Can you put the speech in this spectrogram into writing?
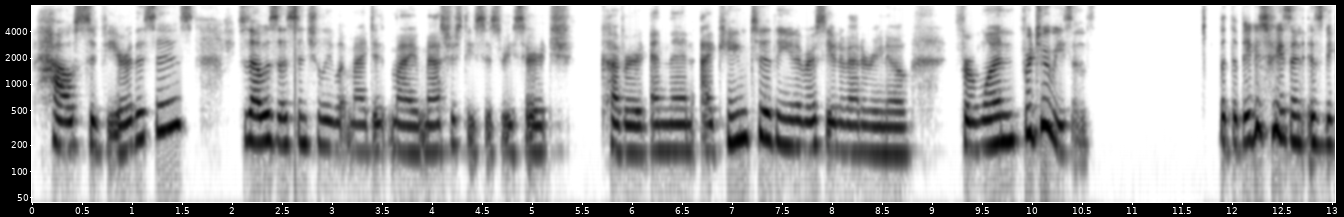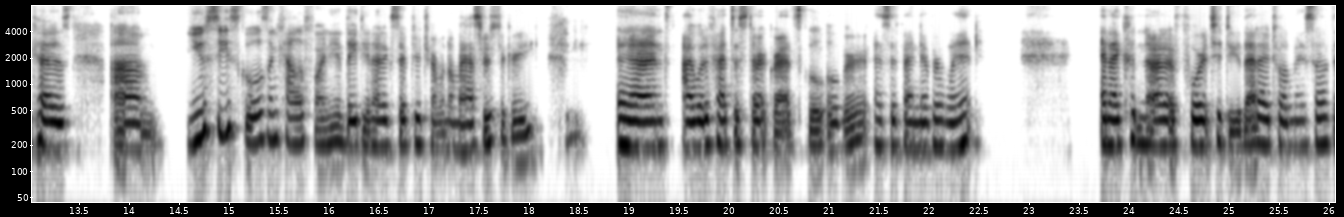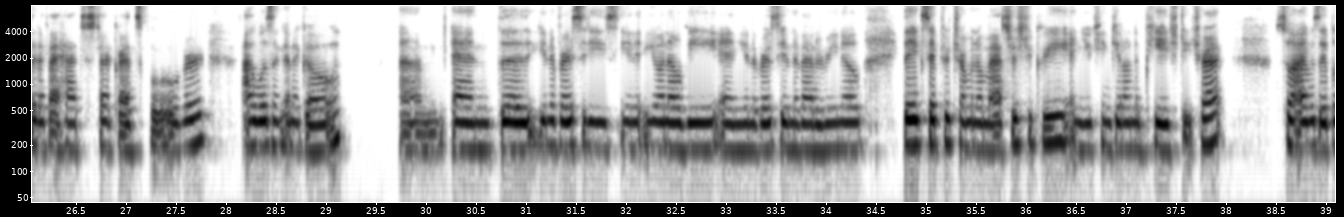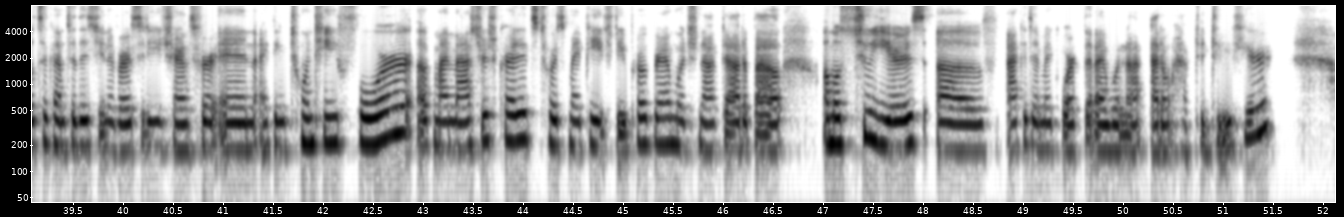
how severe this is. So that was essentially what my my master's thesis research covered. And then i came to the university of nevada reno for one for two reasons but the biggest reason is because um, UC schools in California, they do not accept your terminal master's degree. And I would have had to start grad school over as if I never went. And I could not afford to do that. I told myself that if I had to start grad school over, I wasn't going to go. Um, and the universities, UNLV and University of Nevada, Reno, they accept your terminal master's degree and you can get on a PhD track. So I was able to come to this university, transfer in, I think, 24 of my master's credits towards my PhD program, which knocked out about almost two years of academic work that I would not, I don't have to do here.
